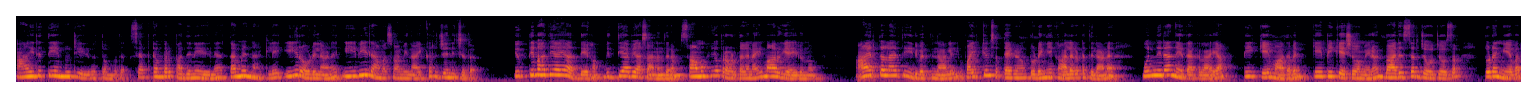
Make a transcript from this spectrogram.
ആയിരത്തി എണ്ണൂറ്റി എഴുപത്തൊമ്പത് സെപ്റ്റംബർ പതിനേഴിന് തമിഴ്നാട്ടിലെ ഈ റോഡിലാണ് ഇ വി രാമസ്വാമി നായ്ക്കർ ജനിച്ചത്. യുക്തിവാദിയായ അദ്ദേഹം വിദ്യാഭ്യാസാനന്തരം സാമൂഹിക പ്രവർത്തകനായി മാറുകയായിരുന്നു. ആയിരത്തി തൊള്ളായിരത്തി ഇരുപത്തിനാലിൽ വൈക്കം സത്യാഗ്രഹം തുടങ്ങിയ കാലഘട്ടത്തിലാണ് മുൻനിര നേതാക്കളായ T K Madhavan K P Kesava Menon barrister ജോ ജോസഫ് തുടങ്ങിയവർ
